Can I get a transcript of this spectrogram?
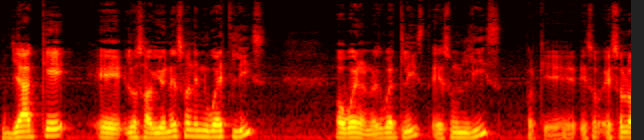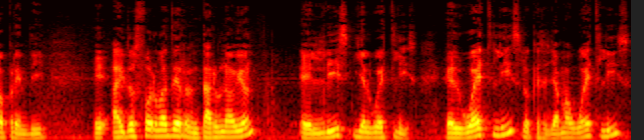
ya que eh, los aviones son en wet lease, o bueno, no es wet lease, es un lease, porque eso, eso lo aprendí. Eh, hay dos formas de rentar un avión, el lease y el wet lease. El wet lease, lo que se llama wet lease,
